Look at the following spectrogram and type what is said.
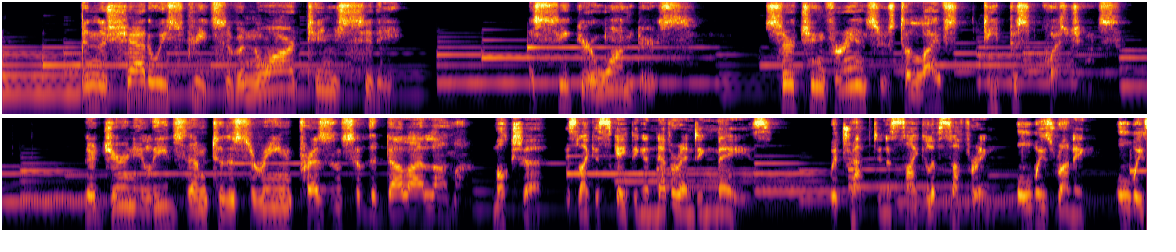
In the shadowy streets of a noir-tinged city, a seeker wanders, searching for answers to life's deepest questions. Their journey leads them to the serene presence of the Dalai Lama. Moksha is like escaping a never ending maze. We're trapped in a cycle of suffering, always running, always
